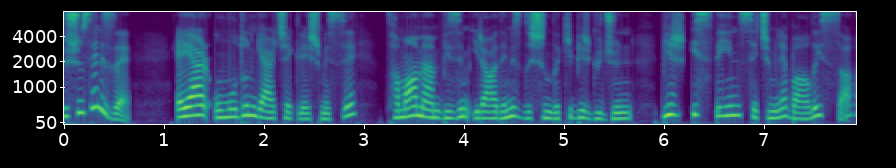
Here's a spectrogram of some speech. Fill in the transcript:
Düşünsenize, eğer umudun gerçekleşmesi tamamen bizim irademiz dışındaki bir gücün, bir isteğin seçimine bağlıysa,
